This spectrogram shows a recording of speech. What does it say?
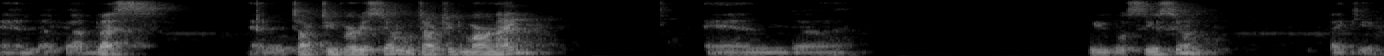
and uh, God bless. And we'll talk to you very soon. We'll talk to you tomorrow night. And uh, we will see you soon. Thank you.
